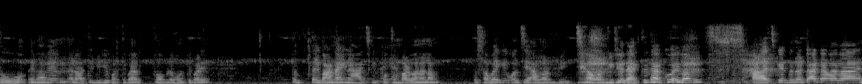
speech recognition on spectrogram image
তো এভাবে রাতে ভিডিও করতে প্রবলেম হতে পারে। তো তাই বানাই না আজকে প্রথমবার বানালাম। তো সবাইকে বলছি আমার আমার ভিডিও দেখতে থাকো এভাবে। আর আজকে দিন টাটা বাই বাই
